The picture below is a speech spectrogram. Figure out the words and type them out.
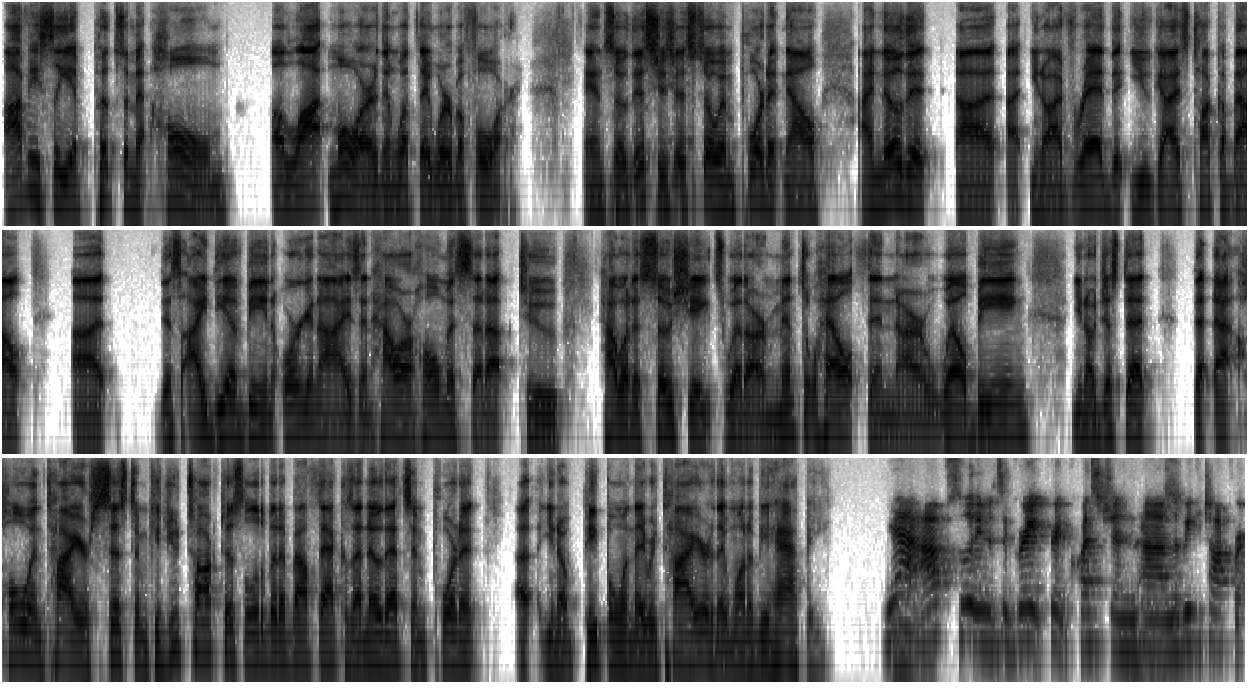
obviously it puts them at home a lot more than what they were before. And so this is just so important. Now i know that uh, you know i've read that you guys talk about uh, this idea of being organized and how our home is set up to how it associates with our mental health and our well-being you know just that that, that whole entire system. Could you talk to us a little bit about that? Because i know that's important uh, you know people when they retire they want to be happy yeah, mm-hmm. absolutely. And it's a great, great question um, that we could talk for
